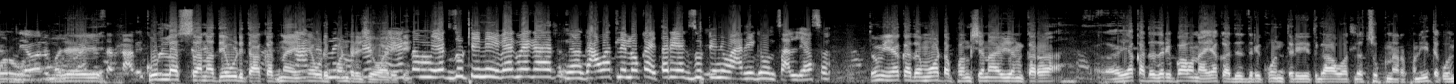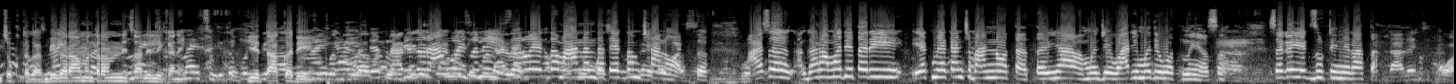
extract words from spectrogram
बरोबर. म्हणजे कुठलाच सणात एवढी ताकद नाही एवढी पंढरीची वारी ती. एकदम एकजुटीने वेगवेगळ्या गावातले लोक आहेत तरी एकजुटीने वारी घेऊन चालले असं. तुम्ही एखादं मोठं फंक्शन आयोजन करा. एखादा जरी पाहुणा एखादं जरी कोणतरी इथं गावातलं चुकणार पण इथं कोण चुकतं का? बिगर आमंत्रणाने चालेली का नाही? ही ताकद आहे. तेच ना, बिगर आंघोळीचं नाही सर्व एकदम आनंदात एकदम छान वाटतं. असं घरामध्ये तरी एकमेकांची भांडणं होतात तर ह्या म्हणजे वारीमध्ये होत नाही असं. सगळे एकजुटीने राहतात. वा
